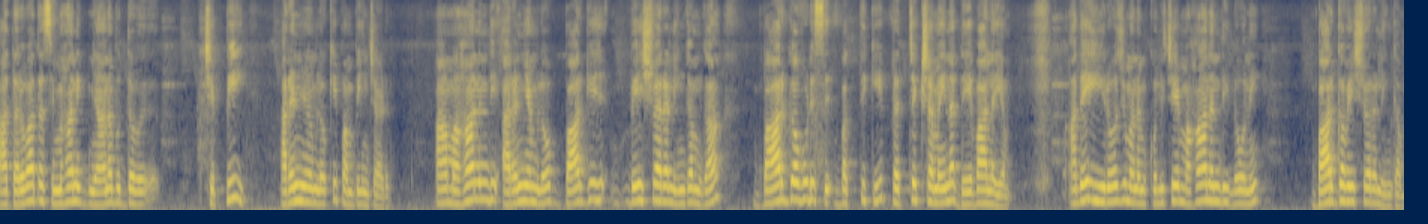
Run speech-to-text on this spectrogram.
ఆ తరువాత సింహానికి జ్ఞానబుద్ధ చెప్పి అరణ్యంలోకి పంపించాడు. ఆ మహానంది అరణ్యంలో భార్గవేశ్వర లింగంగా భార్గవుడి భక్తికి ప్రత్యక్షమైన దేవాలయం. అదే ఈరోజు మనం కొలిచే మహానందిలోని భార్గవేశ్వర లింగం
